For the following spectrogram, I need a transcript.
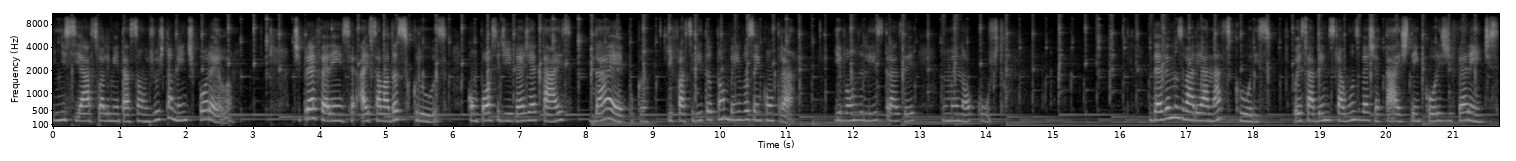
iniciar sua alimentação justamente por ela. De preferência, as saladas cruas, composta de vegetais da época, que facilitam também você encontrar e vão lhes trazer um menor custo. Devemos variar nas cores, pois sabemos que alguns vegetais têm cores diferentes,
